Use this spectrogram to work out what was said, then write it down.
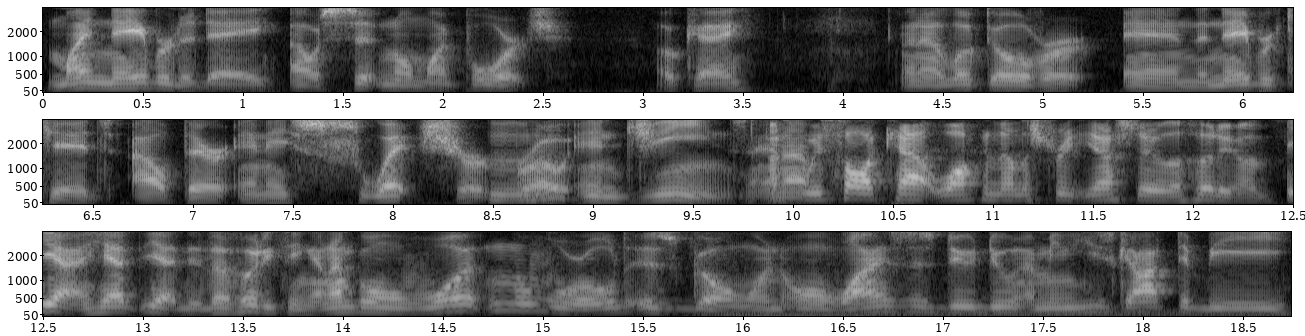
My neighbor today, I was sitting on my porch, okay, and I looked over, and the neighbor kid's out there in a sweatshirt, mm-hmm. bro, in jeans, and I, we saw a cat walking down the street yesterday with a hoodie on. yeah, he had yeah the, the hoodie thing, and I'm going, what in the world is going on? Why is this dude doing? I mean, he's got to be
